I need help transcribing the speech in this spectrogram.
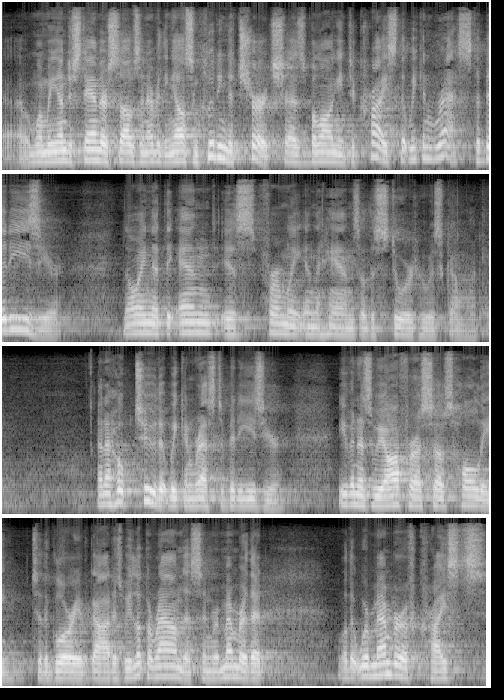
uh, when we understand ourselves and everything else, including the church, as belonging to Christ, that we can rest a bit easier, knowing that the end is firmly in the hands of the steward who is God. And I hope, too, that we can rest a bit easier, even as we offer ourselves wholly to the glory of God, as we look around us and remember that, well, that we're member of Christ's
